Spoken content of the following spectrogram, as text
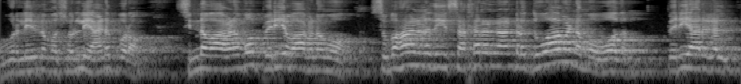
ஒவ்வொரு லீவில் நம்ம சொல்லி அனுப்புகிறோம் சின்ன வாகனமோ பெரிய வாகனமோ சுபஹானதி சஹரனான்ற துவாவை நம்ம ஓதணும். பெரியார்கள்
